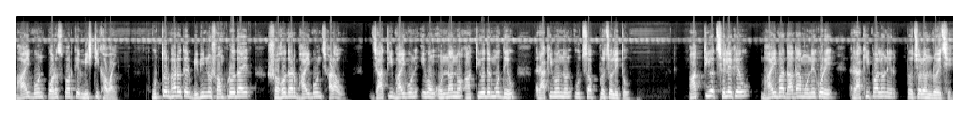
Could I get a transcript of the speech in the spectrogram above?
ভাই বোন পরস্পরকে মিষ্টি খাওয়ায়। উত্তর ভারতের বিভিন্ন সম্প্রদায়ের সহদার ভাই বোন ছাড়াও জাতি ভাই বোন এবং অন্যান্য আত্মীয়দের মধ্যেও রাখিবন্ধন উৎসব প্রচলিত। আত্মীয় ছেলেকেও ভাই বা দাদা মনে করে রাখি পালনের প্রচলন রয়েছে।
